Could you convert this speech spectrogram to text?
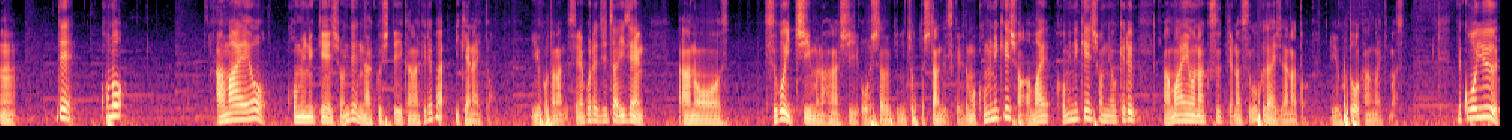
うん、でこの甘えをコミュニケーションでなくしていかなければいけないということなんですね。これ実は以前あのすごいチームの話をした時にちょっとしたんですけれどもコミュニケーション甘えコミュニケーションにおける甘えをなくすっていうのはすごく大事だなということを考えています。でこういう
